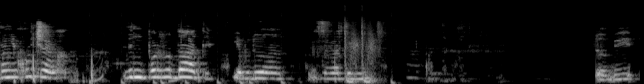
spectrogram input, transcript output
Мені хоче він продати. Я буду називати він. Тобі.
